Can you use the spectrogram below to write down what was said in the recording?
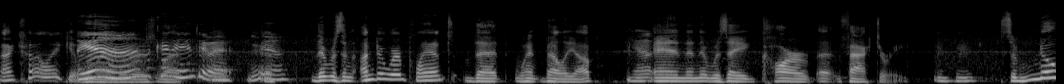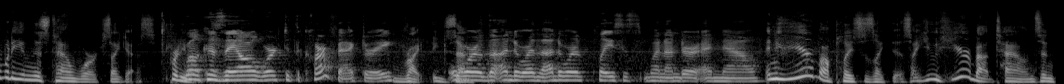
I kind of like it. Yeah, I'm kind of into it. Yeah. There was an underwear plant that went belly up, Yeah. and then there was a car uh, factory. Mm-hmm. So nobody in this town works, I guess. Pretty Well, because they all worked at the car factory. Right, exactly. Or the underwear, and the underwear places went under, and now. And you hear about places like this. Like you hear about towns and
